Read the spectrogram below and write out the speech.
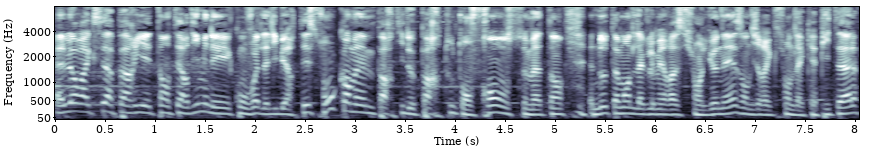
Leur accès à Paris est interdit, mais les convois de la liberté sont quand même partis de partout en France ce matin, notamment de l'agglomération lyonnaise en direction de la capitale.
